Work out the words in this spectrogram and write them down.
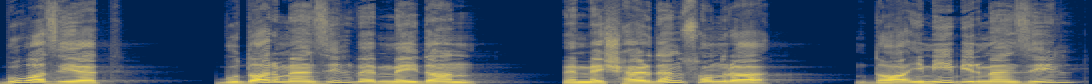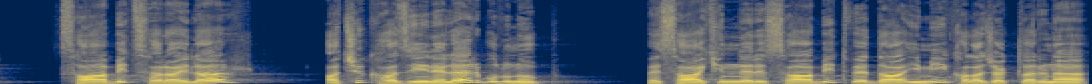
Bu vaziyet, bu dar menzil ve meydan ve meşherden sonra daimi bir menzil, sabit saraylar, açık hazineler bulunup ve sakinleri sabit ve daimi kalacaklarına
